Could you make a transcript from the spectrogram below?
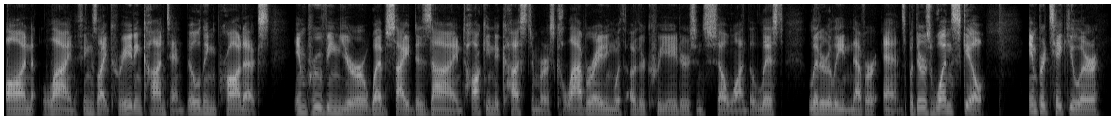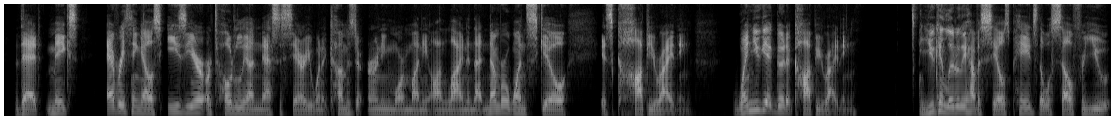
online. Things like creating content, building products, improving your website design, talking to customers, collaborating with other creators, and so on. The list literally never ends. But there's one skill in particular that makes everything else easier or totally unnecessary when it comes to earning more money online. And that number one skill is copywriting. When you get good at copywriting, you can literally have a sales page that will sell for you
